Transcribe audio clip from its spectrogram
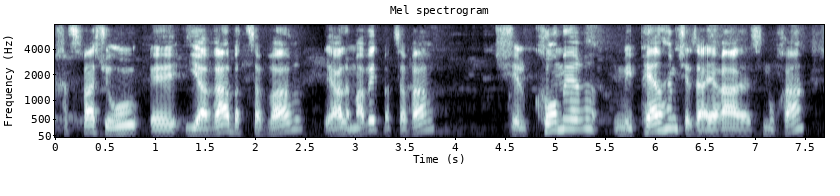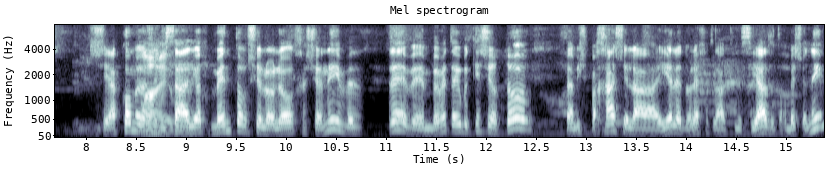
חשפה שהוא אה, ירה בצוואר, ירה למוות בצוואר, של כומר מפלהם, שזו עיירה סמוכה, שהכומר הזה ניסה. להיות מנטור שלו לאורך השנים, וזה, והם באמת היו בקשר טוב, והמשפחה של הילד הולכת לכנסייה הזאת הרבה שנים,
